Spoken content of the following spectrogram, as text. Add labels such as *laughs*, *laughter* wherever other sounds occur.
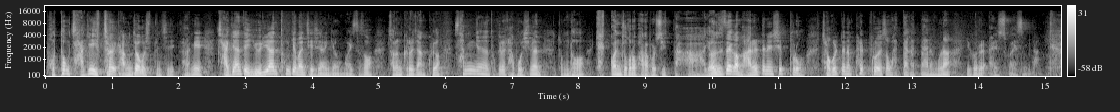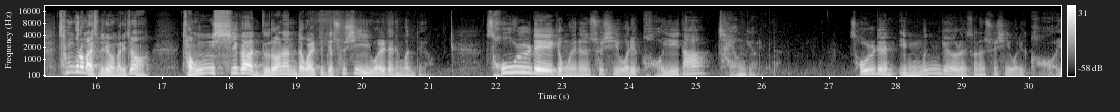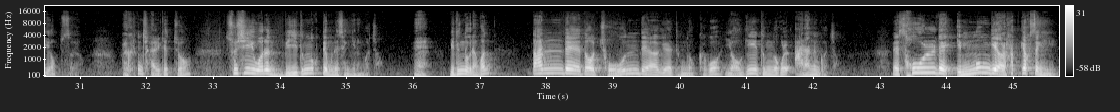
보통 자기 *laughs* 입장을 강조하고 싶은 사람이 자기한테 유리한 통계만 제시하는 경우가 있어서 저는 그러지 않고요. 3년 통계를 다 보시면 좀 더 객관적으로 바라볼 수 있다. 아, 연세가 많을 때는 10%, 적을 때는 8%에서 왔다 갔다 하는구나. 이거를 알 수가 있습니다. 참고로 말씀드리면 말이죠. 정시가 늘어난다고 할 때 이제 수시 2월 되는 건데요. 서울대의 경우에는 수시 2월이 거의 다 자연계열입니다. 서울대는 인문 계열에서는 수시2월이 거의 없어요. 왜 그런지 알겠죠? 수시2월은 미등록 때문에 생기는 거죠. 예, 미등록이란 건 딴 데 더 좋은 대학에 등록하고 여기 등록을 안 하는 거죠. 근데 서울대 인문계열 합격생이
